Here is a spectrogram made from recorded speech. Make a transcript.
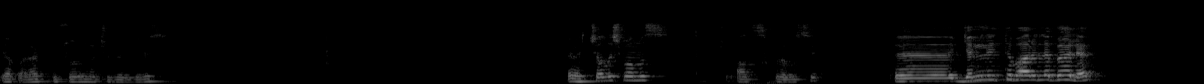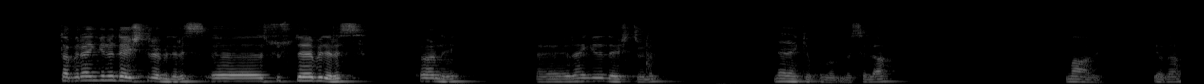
Yaparak bu sorunu çözebiliriz. Evet çalışmamız şu alt sıfıra basayım. Ee, genel itibariyle böyle. Tabi rengini değiştirebiliriz. Ee, süsleyebiliriz. Örneğin e, rengini değiştirelim. Ne renk yapalım mesela? Mavi ya da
